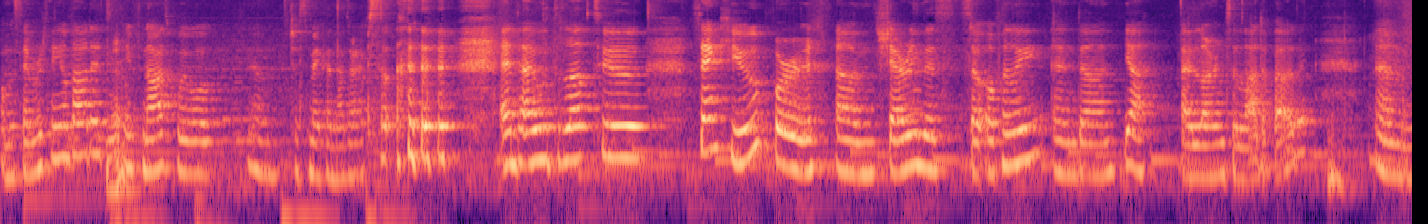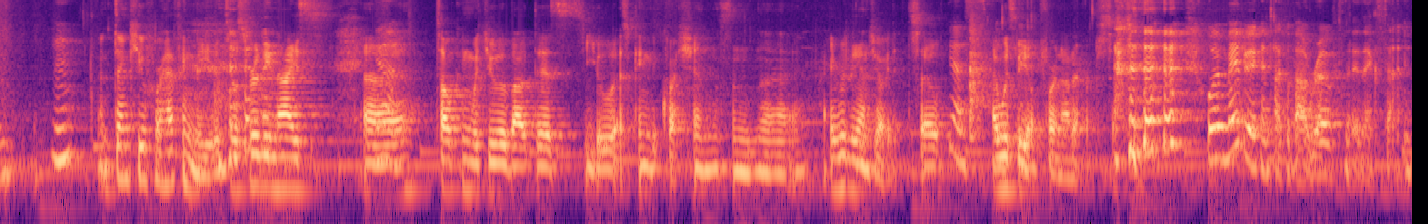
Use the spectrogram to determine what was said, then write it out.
almost everything about it. Yeah. If not, we will um, just make another episode. and I would love to thank you for um, sharing this so openly. And uh, yeah, I learned a lot about it. Um, and thank you for having me. It was really nice. Uh, Yeah. Talking with you about this, you asking the questions, and uh, I really enjoyed it. So yes. I would be up for another episode. Well, maybe we can talk about rope the next time.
